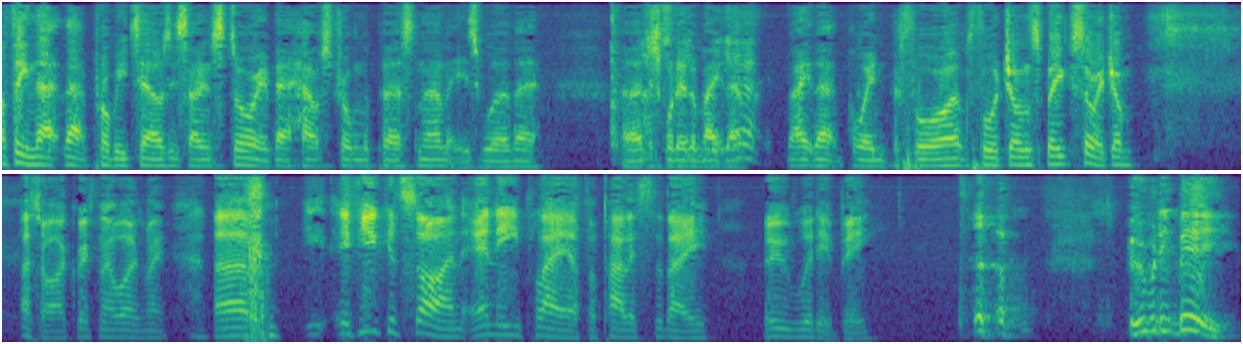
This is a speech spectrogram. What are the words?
I think that that probably tells its own story about how strong the personalities were there. I uh, just wanted to make that make that point before uh, before John speaks. Sorry, John. That's all right, Chris. No worries, mate. Um, if you could sign any player for Palace today, who would it be? Who would it be?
